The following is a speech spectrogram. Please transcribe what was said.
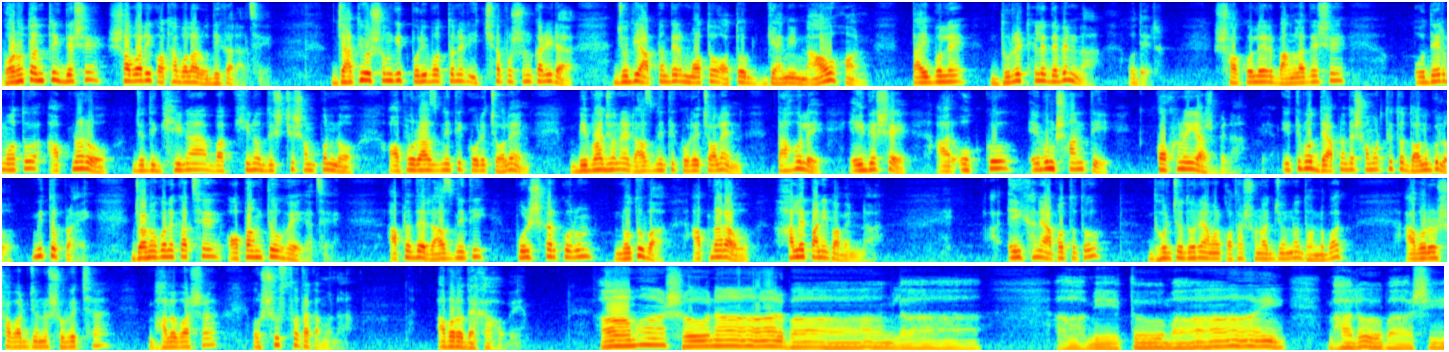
গণতান্ত্রিক দেশে সবারই কথা বলার অধিকার আছে। জাতীয় সংগীত পরিবর্তনের ইচ্ছা পোষণকারীরা যদি আপনাদের মতো অত জ্ঞানী নাও হন, তাই বলে দূরে ঠেলে দেবেন না ওদের। সকলের বাংলাদেশে ওদের মতো আপনারও যদি ঘৃণা বা ক্ষীণ দৃষ্টিসম্পন্ন অপরাজনীতি করে চলেন, বিভাজনের রাজনীতি করে চলেন, তাহলে এই দেশে আর ঐক্য এবং শান্তি কখনোই আসবে না। ইতিমধ্যে আপনাদের সমর্থিত দলগুলো মৃতপ্রায়। জনগণের কাছে অপান্তেও হয়ে গেছে। আপনাদের রাজনীতি পরিষ্কার করুন, নতুবা আপনারাও হালে পানি পাবেন না। এইখানে আপাতত ধৈর্য ধরে আমার কথা শোনার জন্য ধন্যবাদ। আবারও সবার জন্য শুভেচ্ছা, ভালোবাসা ও সুস্থতা কামনা। আবারও দেখা হবে। আমার সোনার বাংলা, আমি তোমায় ভালোবাসি।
